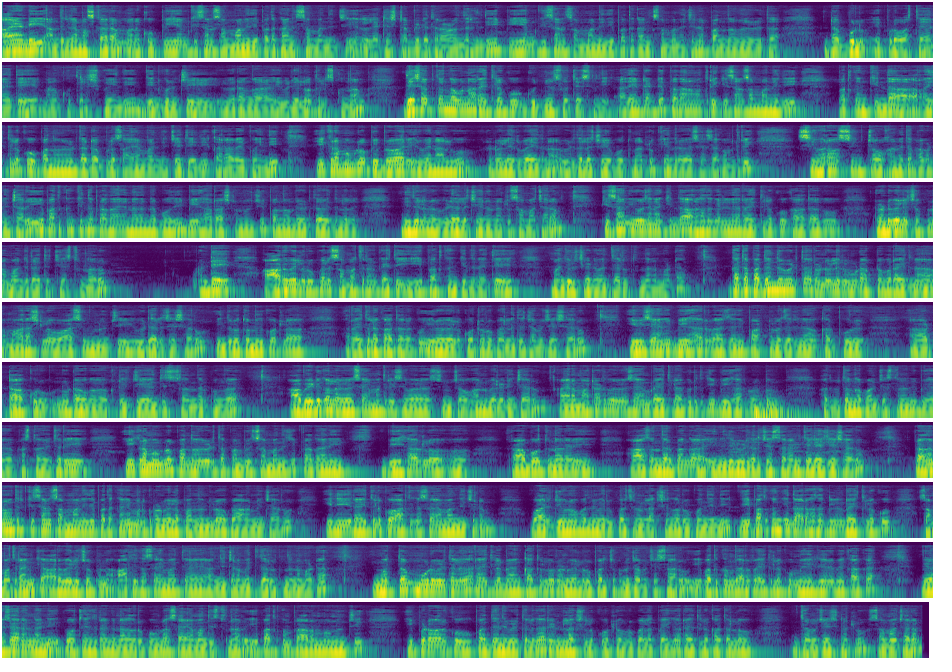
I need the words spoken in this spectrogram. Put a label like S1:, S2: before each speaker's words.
S1: Hi అండి అందరికీ నమస్కారం. మనకు పీఎం కిసాన్ సమ్మాన్ నిధి పథకానికి సంబంధించి లేటెస్ట్ అప్డేట్ అయితే రావడం జరిగింది. పీఎం కిసాన్ సమ్మాన్ నిధి పథకానికి సంబంధించిన పంతొమ్మిది విడత డబ్బులు ఎప్పుడు వస్తాయని అయితే మనకు తెలిసిపోయింది. దీని గురించి వివరంగా ఈ వీడియోలో తెలుసుకుందాం. దేశవ్యాప్తంగా ఉన్న రైతులకు గుడ్ న్యూస్ వచ్చేసింది. అదేంటంటే ప్రధానమంత్రి కిసాన్ సమ్మాన్ నిధి పథకం కింద రైతులకు పంతొమ్మిది విడత డబ్బుల సహాయం అందించే తేదీ ఖరారైపోయింది. ఈ క్రమంలో ఫిబ్రవరి ఇరవై నాలుగు రెండు వేల ఇరవై ఐదున విడుదల చేయబోతున్నట్లు కేంద్ర వ్యవసాయ శాఖ మంత్రి శివరాజ్ సింగ్ చౌహాన్ అయితే ప్రకటించారు. ఈ పథకం కింద ప్రధాని నరేంద్ర మోదీ బీహార్ రాష్ట్రం నుంచి పంతొమ్మిది విడత విధుల నిధులను విడుదల చేయనున్నట్లు సమాచారం. కిసాన్ యోజన కింద అర్హత కలిగిన రైతులకు ఖాతాకు రెండు వేల చొప్పున మంజూరు అయితే చేస్తున్నారు. అంటే ఆరు వేల రూపాయలు సంవత్సరానికి అయితే ఈ పథకం కిందనైతే మంజూరు చేయడం అయితే జరుగుతుందన్నమాట. గత పద్దెనిమిది విడత రెండు వేల మూడు అక్టోబర్ ఐదున మహారాష్ట్రలో వాషింగ్ నుంచి విడుదల చేశారు. ఇందులో తొమ్మిది కోట్ల రైతుల ఖాతాలకు ఇరవై వేల కోట్ల రూపాయలను అయితే జమ చేశారు. ఈ విషయాన్ని బీహార్ రాజధాని పాట్నాలో జరిగిన కర్పూర్ ఠాకూర్ నూట ఒకటి జయంతి సందర్భంగా ఆ వేడుకల్లో వ్యవసాయ మంత్రి శివరాజ్ సింగ్ చౌహాన్ వెల్లడించారు. ఆయన మాట్లాడుతూ వ్యవసాయం రైతుల అభివృద్ధికి బీహార్ ప్రభుత్వం అద్భుతంగా పనిచేస్తుందని ప్రస్తావించారు. ఈ క్రమంలో పంతొమ్మిది విడత పంపిణీకి సంబంధించి ప్రధాని బీహార్లో రాబోతున్నారని ఆ సందర్భంగా ఈ నిధులు విడుదల చేస్తారని తెలియజేశారు. ప్రధానమంత్రి కిసాన్ సమ్మాన్ నిధి పథకాన్ని మనకు రెండు వేల పంతొమ్మిదిలో ప్రారంభించారు. ఇది రైతులకు ఆర్థిక సహాయం అందించడం వారి జీవనోపాధిని మెరుగుపరచడం లక్ష్యంగా రూపొందింది. ఈ పథకం కింద అర్హత కలిగిన రైతులకు సంవత్సరానికి ఆరు వేలు చొప్పున ఆర్థిక సాయం అయితే అందించడం అయితే జరుగుతుందన్నమాట. మొత్తం మూడు విడతలుగా రైతుల బ్యాంక్ ఖాతాలో రెండు వేల రూపాయల చొప్పున జమ చేస్తారు. ఈ పథకం ద్వారా రైతులకు మేలు చేయడమే కాక వ్యవసాయ రంగాన్ని ప్రోత్సహించడానికి నగదు రూపంలో సాయం అందిస్తున్నారు. ఈ పథకం ప్రారంభం నుంచి ఇప్పటి వరకు పద్దెనిమిది విడతలుగా రెండు లక్షల కోట్ల రూపాయలకు పైగా రైతుల ఖాతాల్లో జమ చేసినట్లు సమాచారం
